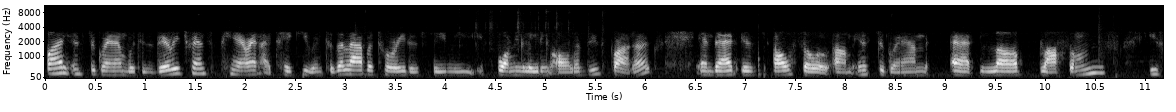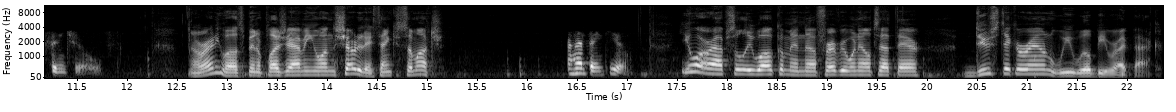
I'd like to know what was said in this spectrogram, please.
fun Instagram, which is very transparent. I take you into the laboratory to see me formulating all of these products, and that is also um, Instagram at Love Blossoms Essentials. Alrighty, well, it's been a pleasure having you on the show today. Thank you so much. Uh, thank you. You are absolutely welcome, and uh, for everyone else out there, do stick around. We will be right back.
